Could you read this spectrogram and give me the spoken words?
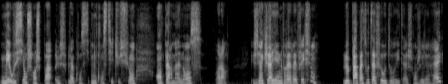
Mais aussi, on ne change pas une constitution en permanence. Voilà. Je dirais que là, il y a une vraie réflexion. Le pape a tout à fait autorité à changer les règles,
